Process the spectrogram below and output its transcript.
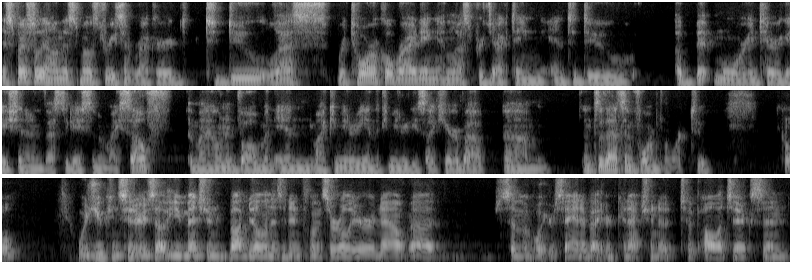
especially on this most recent record, to do less rhetorical writing and less projecting, and to do a bit more interrogation and investigation of myself and my own involvement in my community and the communities I care about. Um, and so that's informed the work too. Cool. Would you consider yourself? You mentioned Bob Dylan as an influence earlier. Now, uh, some of what you're saying about your connection to, to politics and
